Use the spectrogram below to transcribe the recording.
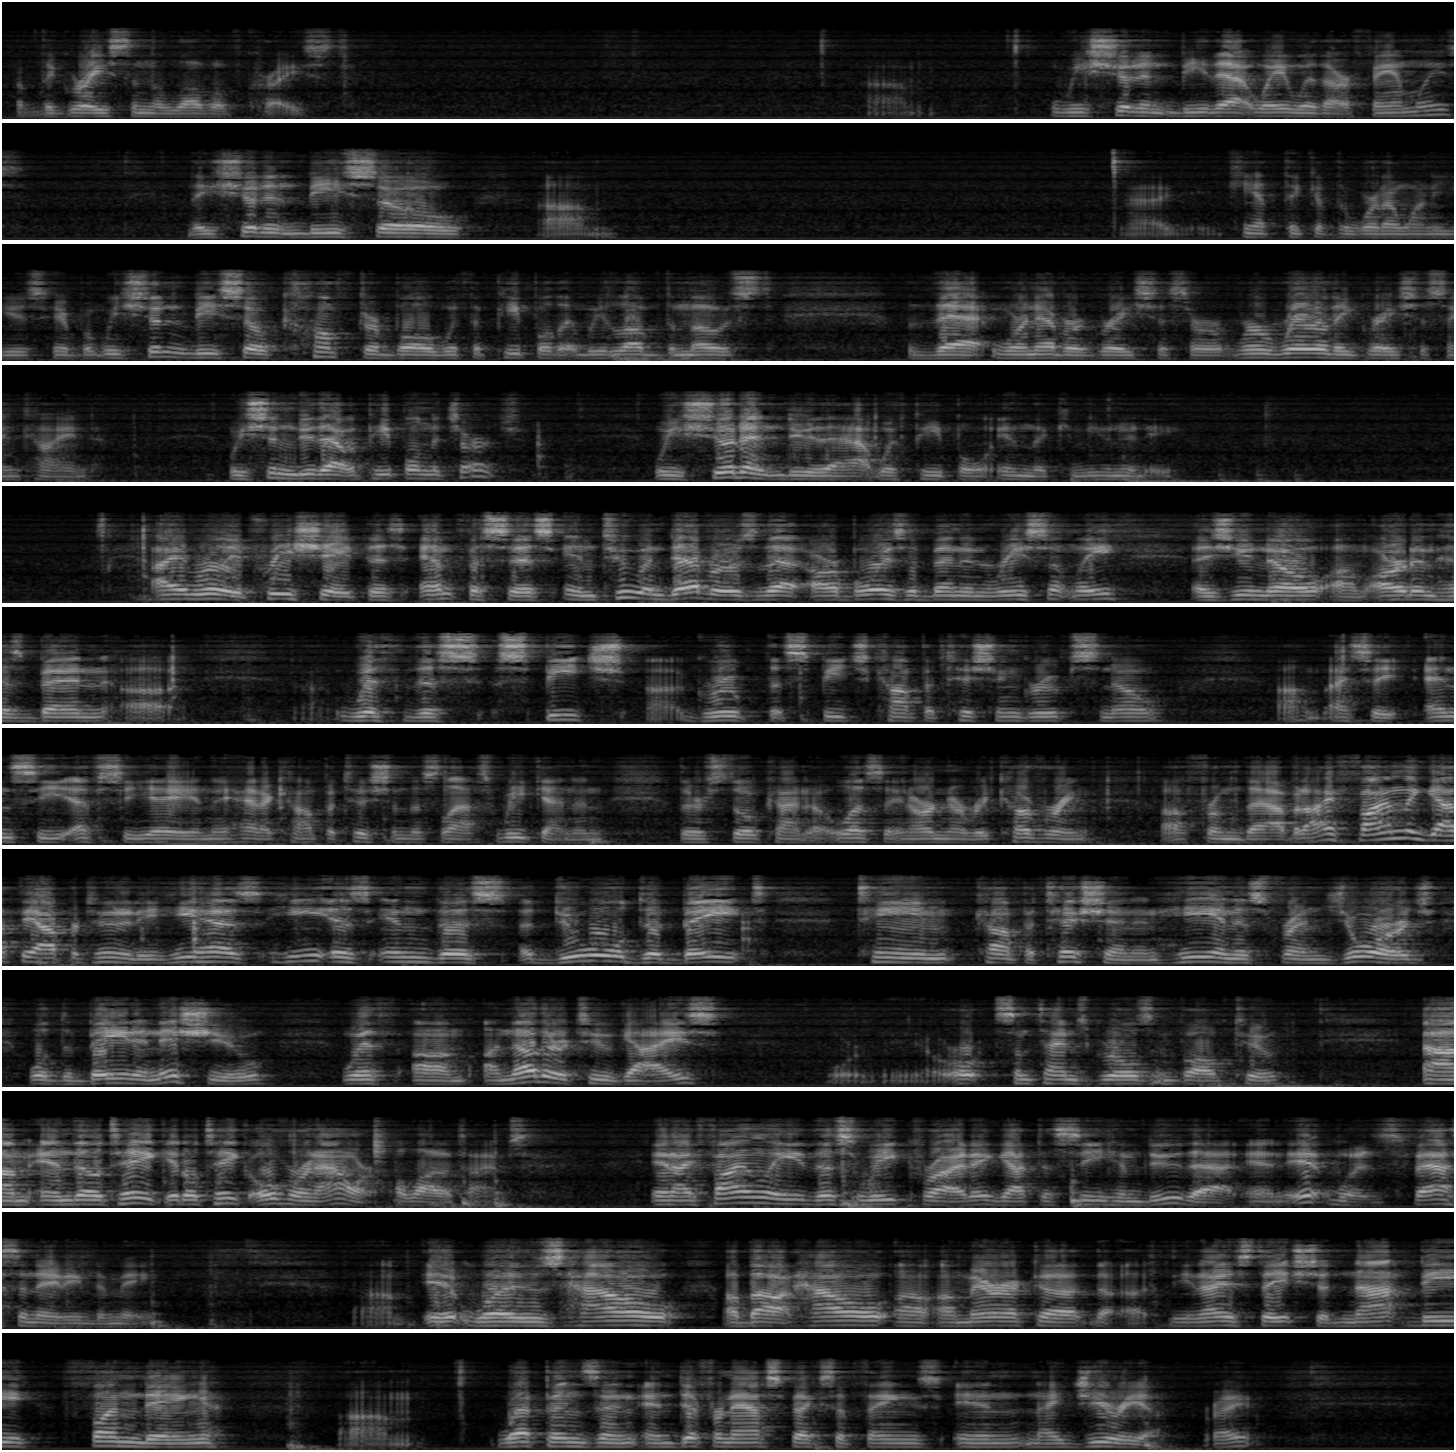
of the grace and the love of Christ. Um, we shouldn't be that way with our families. They shouldn't be so. Um, I can't think of the word I want to use here, but we shouldn't be so comfortable with the people that we love the most that we're never gracious or we're rarely gracious and kind. We shouldn't do that with people in the church. We shouldn't do that with people in the community. I really appreciate this emphasis in two endeavors that our boys have been in recently. As you know, um, Arden has been uh, with this speech uh, group, the speech competition group, SNOW. Um, I say NCFCA, and they had a competition this last weekend, and they're still kind of Leslie and Arden are recovering uh, from that. But I finally got the opportunity. He has he is in this dual debate team competition, and he and his friend George will debate an issue with um, another two guys, or, or sometimes girls involved too, um, and they'll take it'll take over an hour a lot of times. And I finally this week Friday got to see him do that, and it was fascinating to me. Um, it was how about how uh, America, the, uh, the, United States, should not be funding um, weapons and, and different aspects of things in Nigeria, right?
